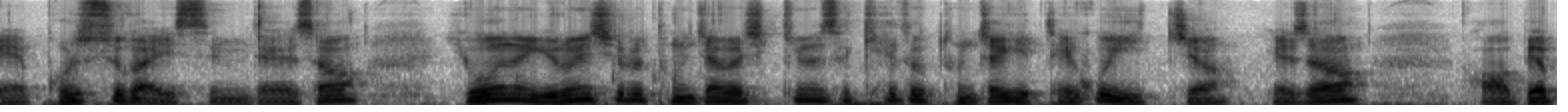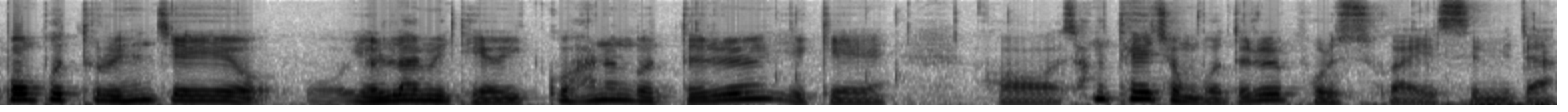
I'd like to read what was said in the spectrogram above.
예, 볼 수가 있습니다. 그래서 이거는 이런 식으로 동작을 시키면서 계속 동작이 되고 있죠. 그래서 어, 몇 번 포트로 현재 열람이 되어 있고 하는 것들을 이렇게 어, 상태 정보들을 볼 수가 있습니다.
